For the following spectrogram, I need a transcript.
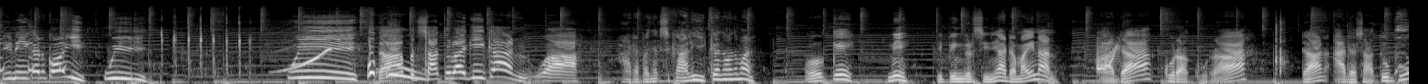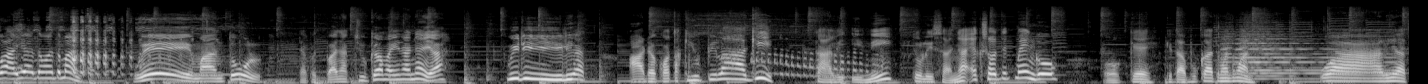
Ini ikan koi. Wih, wih, dapat satu lagi ikan. Wah, ada banyak sekali ikan teman-teman. Oke, nih di pinggir sini ada mainan. Ada kura-kura dan ada satu buaya teman-teman. Wih, mantul. Dapat banyak juga mainannya ya. Widih, lihat. Ada kotak Yupi lagi. Kali ini tulisannya Exotic Mango. Oke, kita buka teman-teman. Wah, lihat.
